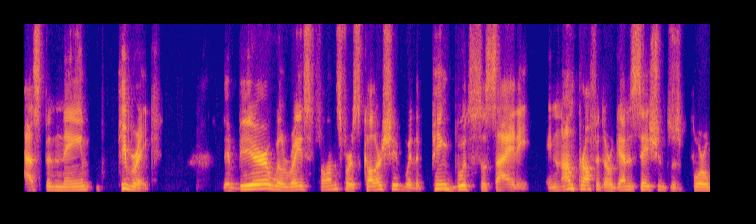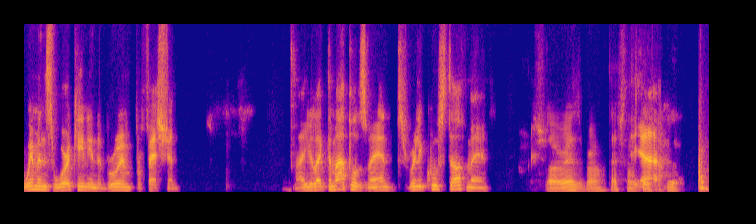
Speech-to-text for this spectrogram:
aspen name Tea Break. The beer will raise funds for scholarship with the Pink Boots Society, a nonprofit organization to support women's working in the brewing profession. Now you like them apples, man. It's really cool stuff, man. Sure is, bro. That's Yeah. good.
